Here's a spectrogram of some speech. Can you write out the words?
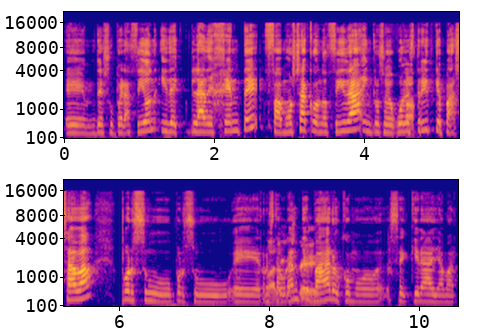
em, de superación y de la de gente famosa, conocida, incluso de Wall ah. Street, que pasaba por su, por su eh, restaurante, este bar o como se quiera llamar.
